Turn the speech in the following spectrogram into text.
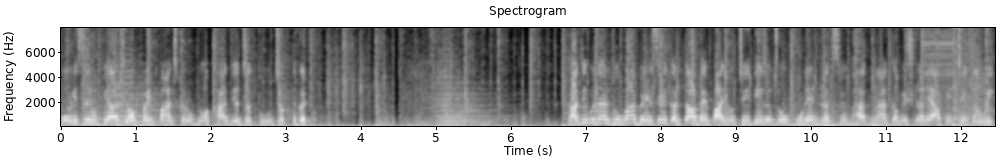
પોલીસે રૂપિયા છ પોઈન્ટ પાંચ કરોડનો અખાદ્ય જથ્થો જપ્ત કર્યો. ખાદ્ય પદાર્થોમાં ભેળસેળ કરતા વેપારીઓ ચેતી જજો. ફૂડ એન્ડ ડ્રગ્સ વિભાગના કમિશનરે આપી ચેતવણી.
